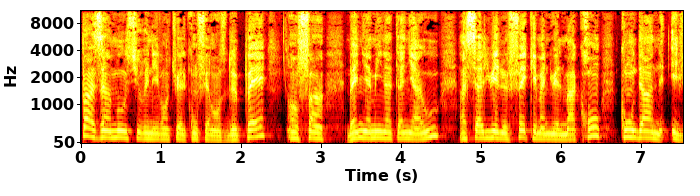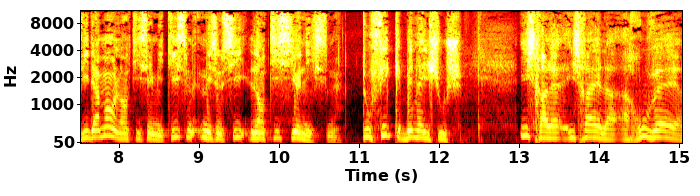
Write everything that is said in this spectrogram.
pas un mot sur une éventuelle conférence de paix. Enfin, Benjamin Netanyahu a salué le fait qu'Emmanuel Macron condamne évidemment l'antisémitisme, mais aussi l'antisionisme. Toufik. Israël, a rouvert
